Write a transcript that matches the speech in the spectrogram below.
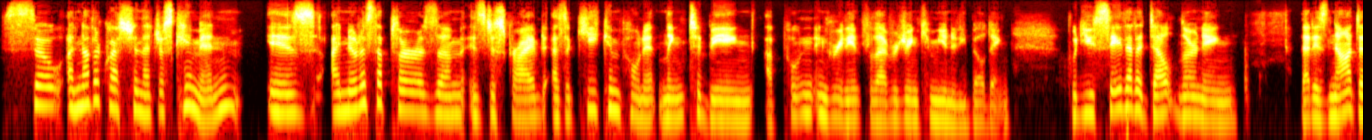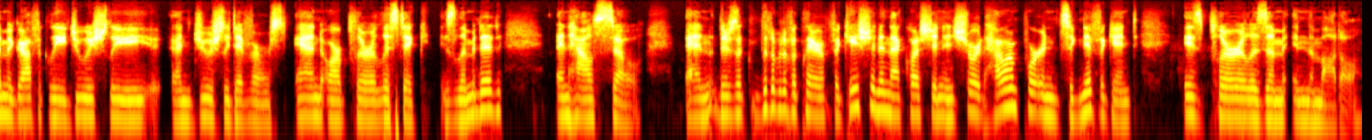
So another question that just came in is I noticed that pluralism is described as a key component linked to being a potent ingredient for leveraging community building. Would you say that adult learning that is not demographically Jewishly and Jewishly diverse and are pluralistic is limited and how so? And there's a little bit of a clarification in that question. In short, how important, significant is pluralism in the model?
